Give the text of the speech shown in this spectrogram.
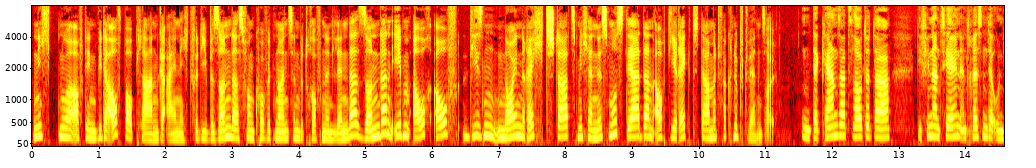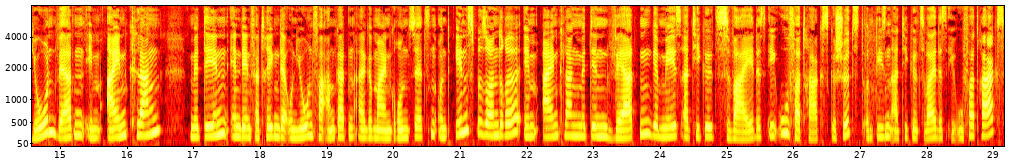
nicht nur auf den Wiederaufbauplan geeinigt für die besonders von Covid-19 betroffenen Länder, sondern eben auch auf diesen neuen Rechtsstaatsmechanismus, der dann auch direkt damit verknüpft werden soll. Der Kernsatz lautet da, die finanziellen Interessen der Union werden im Einklang mit den in den Verträgen der Union verankerten allgemeinen Grundsätzen und insbesondere im Einklang mit den Werten gemäß Artikel 2 des EU-Vertrags geschützt. Und diesen Artikel 2 des EU-Vertrags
